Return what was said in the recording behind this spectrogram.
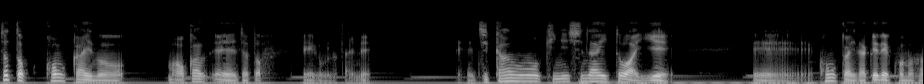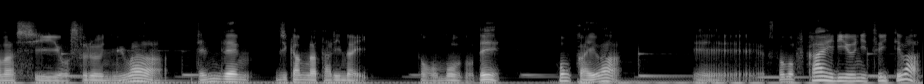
ちょっと今回の、まあ、おか、えー、ちょっと、えー、ごめんなさいね。時間を気にしないとはいえ、えー、今回だけでこの話をするには、全然時間が足りないと思うので、今回は、えー、その深い理由については、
